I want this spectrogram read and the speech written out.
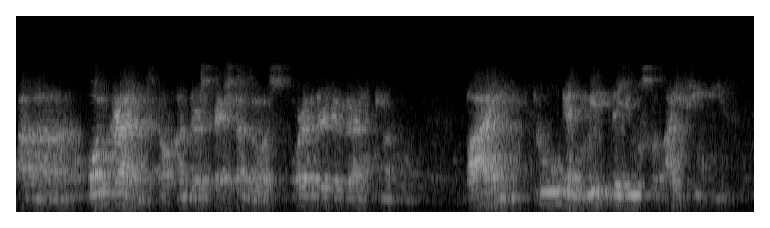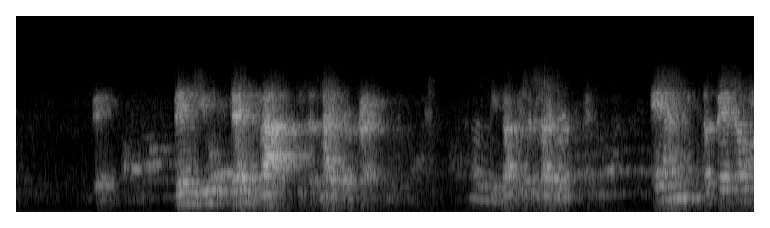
uh, all crimes no, under special laws or under the revised penal code, by, through, and with the use of okay, then you then that is a cybercrime. Okay, that is a cybercrime. And the penalty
